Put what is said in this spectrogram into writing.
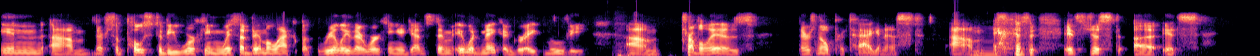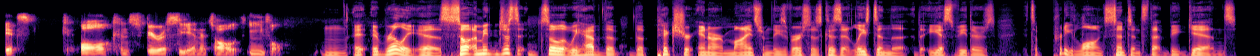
in um, they're supposed to be working with Abimelech, but really they're working against him. It would make a great movie. Um, trouble is, there's no protagonist. Um, mm. it's just uh, it's it's all conspiracy and it's all evil. Mm, it, it really is. So I mean, just so that we have the the picture in our minds from these verses, because at least in the the ESV, there's it's a pretty long sentence that begins.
